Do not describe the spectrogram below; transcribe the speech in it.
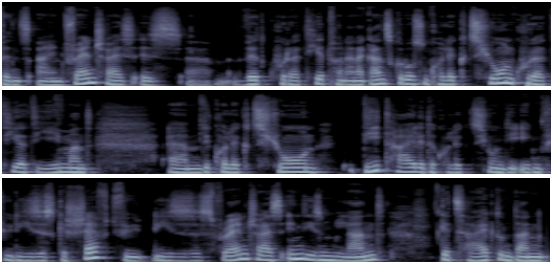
wenn es ein Franchise ist, ähm, wird kuratiert von einer ganz großen Kollektion kuratiert, die jemand ähm, die Kollektion, die Teile der Kollektion, die eben für dieses Geschäft, für dieses Franchise in diesem Land gezeigt und dann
